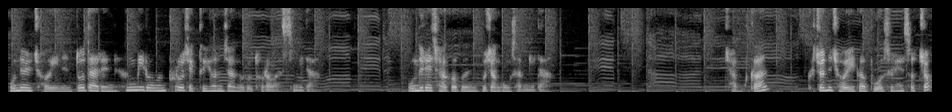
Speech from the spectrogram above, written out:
오늘 저희는 또 다른 흥미로운 프로젝트 현장으로 돌아왔습니다. 오늘의 작업은 무장공사입니다. 잠깐, 그 전에 저희가 무엇을 했었죠?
